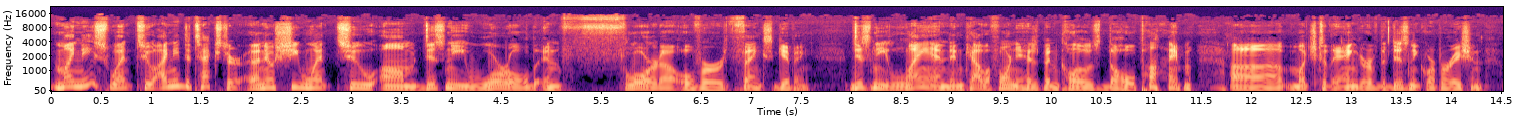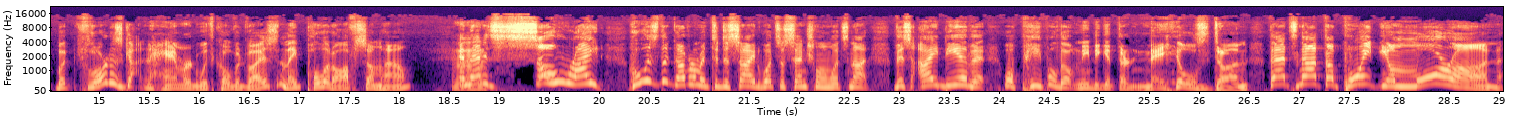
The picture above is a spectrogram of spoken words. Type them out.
My niece went to. I need to text her. I know she went to um, Disney World in Florida over Thanksgiving. Disneyland in California has been closed the whole time, uh, much to the anger of the Disney Corporation. But Florida's gotten hammered with COVID virus, and they pull it off somehow. Mm-hmm. And that mm-hmm. so right. Who is the government to decide what's essential and what's not? This idea that, well, people don't need to get their nails done. That's not the point, you moron.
